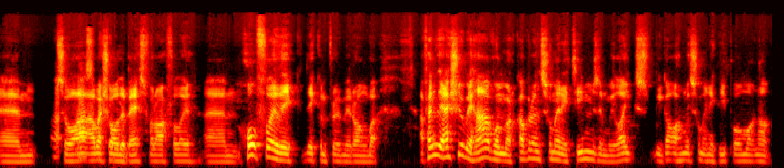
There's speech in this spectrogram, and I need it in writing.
Um, so I, I, wish all the best for Arthurlie. Um, hopefully they, they can prove me wrong, but I think the issue we have when we're covering so many teams and we like we got on with so many people and whatnot.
